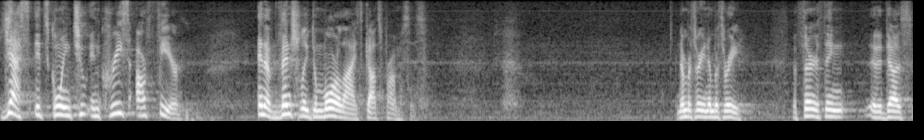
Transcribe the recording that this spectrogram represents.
yes, it's going to increase our fear and eventually demoralize God's promises. Number three, number three. The third thing that it does,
